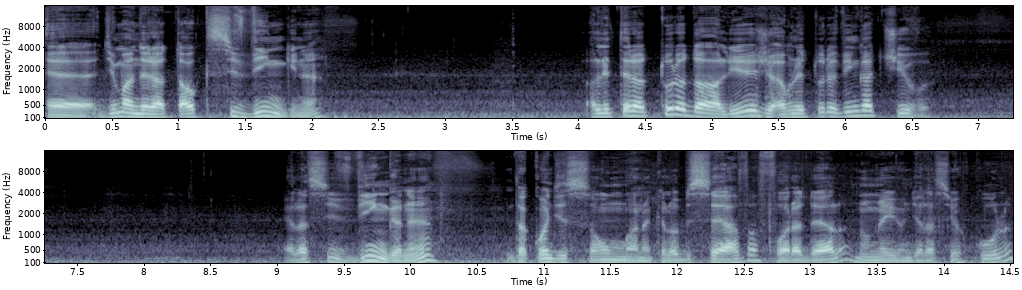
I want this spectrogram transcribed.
é, de maneira tal que se vingue, né? A literatura da Lígia é uma leitura vingativa. Ela se vinga, né? Da condição humana que ela observa fora dela, no meio onde ela circula,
